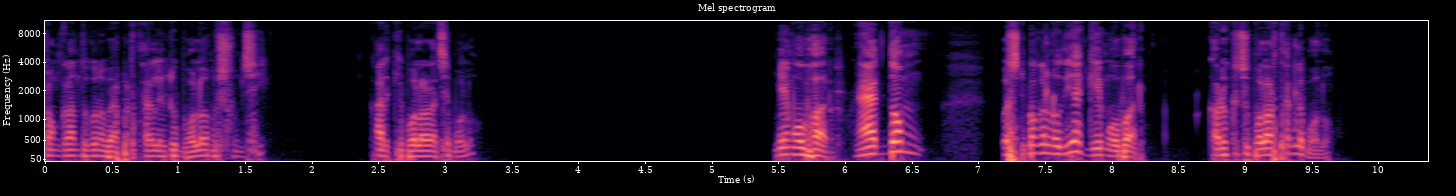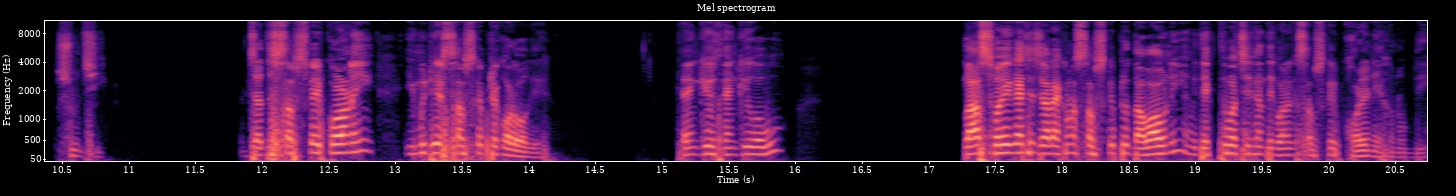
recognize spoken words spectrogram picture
সংক্রান্ত কোনো ব্যাপার থাকলে একটু বলো, আমি শুনছি। কার কি বলার আছে বলো? গেম ওভার হ্যাঁ একদম ওয়েস্টবেঙ্গল নদিয়া গেম ওভার কারও কিছু বলার থাকলে বলো। শুনছি। যাদের সাবস্ক্রাইব করা নেই ইমিডিয়েট সাবস্ক্রাইবটা করো আগে। থ্যাংক ইউ থ্যাংক ইউ বাবু। ক্লাস হয়ে গেছে, যারা এখনও সাবস্ক্রাইবটা দাবাও নি আমি দেখতে পাচ্ছি এখান থেকে অনেকে সাবস্ক্রাইব করেনি এখন অবধি।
